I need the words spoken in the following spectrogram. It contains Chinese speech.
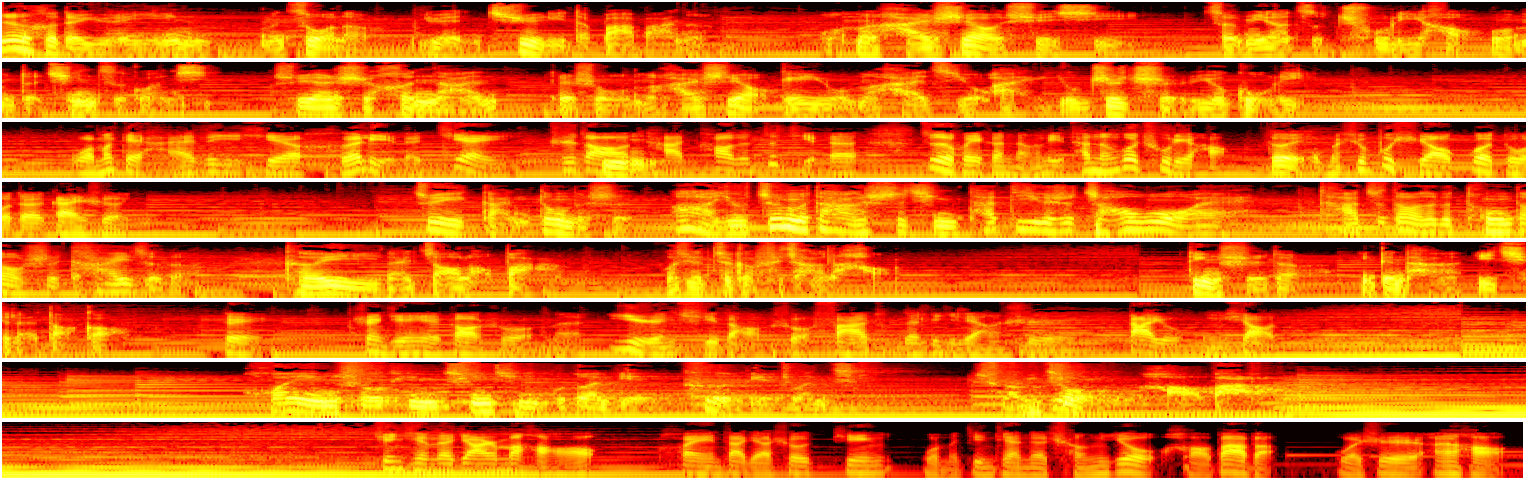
任何的原因，我们做了远距离的爸爸呢，我们还是要学习怎么样子处理好我们的亲子关系。虽然是很难，但是我们还是要给予我们孩子有爱、有支持、有鼓励。我们给孩子一些合理的建议，知道他靠着自己的智慧和能力，他能够处理好。对，我们是不需要过多的干涉。最感动的是啊，有这么大个事情，他第一个是找我，哎，他知道这个通道是开着的，可以来找老爸。我觉得这个非常的好。定时的，你跟他一起来祷告。对，圣经也告诉我们，一人祈祷所发出的力量是大有功效的。欢迎收听《亲情不断电》特别专辑，《成就好爸爸》。亲情的家人们好，欢迎大家收听我们今天的《成就好爸爸》，我是安好。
